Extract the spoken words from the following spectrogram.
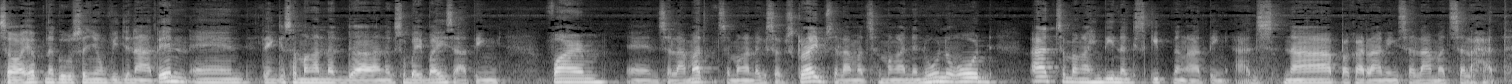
So, I hope nagustuhan yung video natin and thank you sa mga nag, uh, nagsubaybay sa ating farm and salamat sa mga nag-subscribe, salamat sa mga nanonood at sa mga hindi nag-skip ng ating ads. Napakaraming salamat sa lahat.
